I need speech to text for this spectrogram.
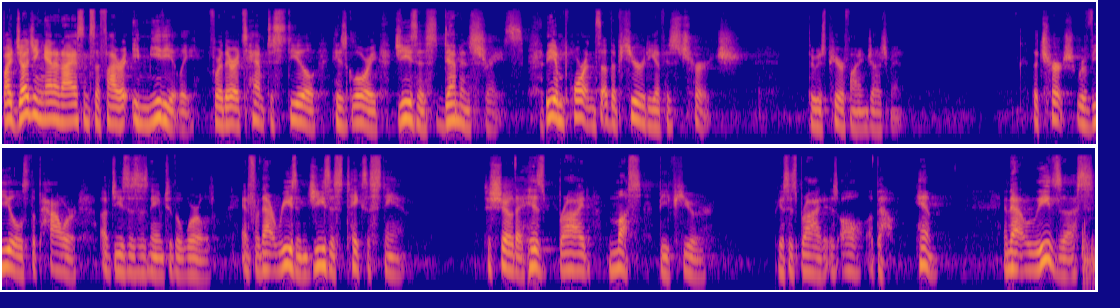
By judging Ananias and Sapphira immediately for their attempt to steal his glory, Jesus demonstrates the importance of the purity of his church through his purifying judgment. The church reveals the power of Jesus' name to the world. And for that reason, Jesus takes a stand to show that his bride must be pure because his bride is all about him. And that leads us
